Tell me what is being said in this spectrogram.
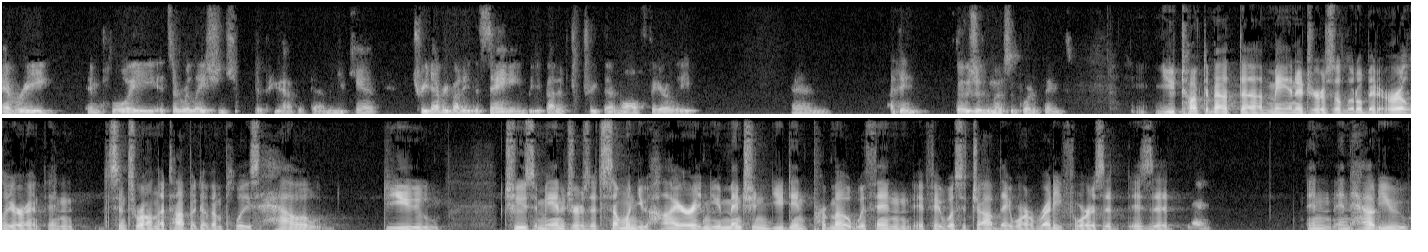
every employee, it's a relationship you have with them, and you can't treat everybody the same, but you've got to treat them all fairly. And I think those are the most important things. You talked about the managers a little bit earlier, and, and since we're on the topic of employees, how do you choose a manager? Is it someone you hire? And you mentioned you didn't promote within if it was a job they weren't ready for. Is it is it? Right. And and how do you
